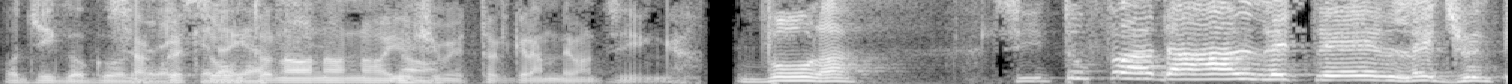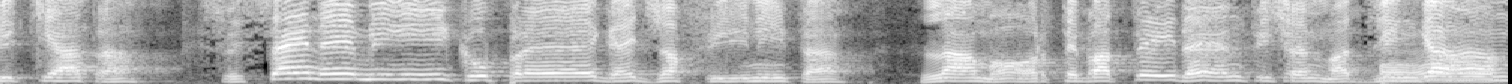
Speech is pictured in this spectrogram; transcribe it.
O Gigo Sì, a Goldrake, questo punto no, no, no, io No. ci metto il grande Mazinga. Vola, si tuffa dalle stelle giù in picchiata. Se sei nemico, prega, è già finita. La morte batte i denti, c'è Mazinga.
